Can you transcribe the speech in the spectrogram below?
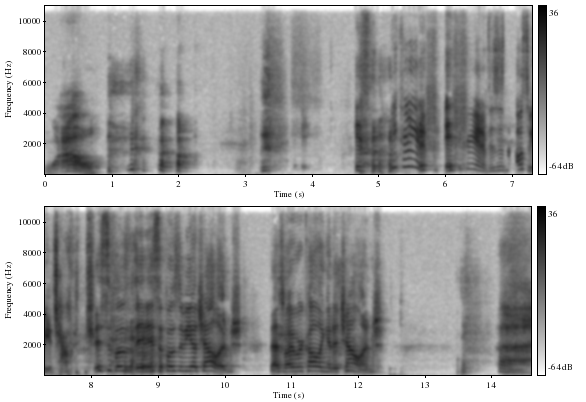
Wow. it's Be creative. if Be creative. This is supposed to be a challenge. it's supposed it is supposed to be a challenge. That's why we're calling it a challenge.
